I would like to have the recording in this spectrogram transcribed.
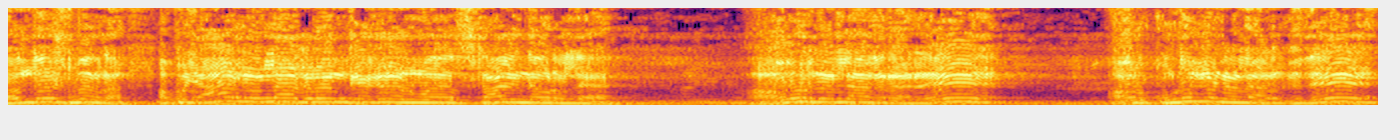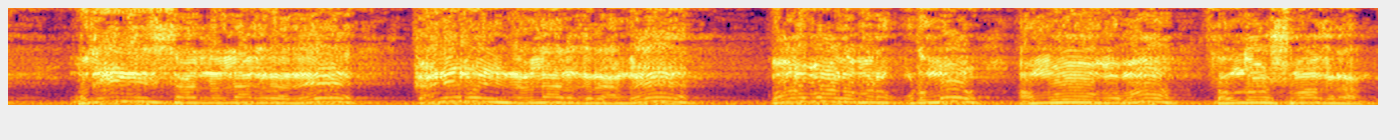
சந்தோஷமா இருக்கா? அப்ப யார் நல்லா இருக்கிறான்னு கேக்குறாரு ஸ்டாலின் அவர்ல அவர் நல்லா இருக்கிறாரு. அவர் குடும்பம் நல்லா இருக்குது. உதயநிதி ஸ்டாலின் நல்லா இருக்கிறாரு. கனிமொழி நல்லா இருக்கிறாங்க. கோபாலபுரம் குடும்பம் அமோகமா சந்தோஷமா இருக்கிறாங்க.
